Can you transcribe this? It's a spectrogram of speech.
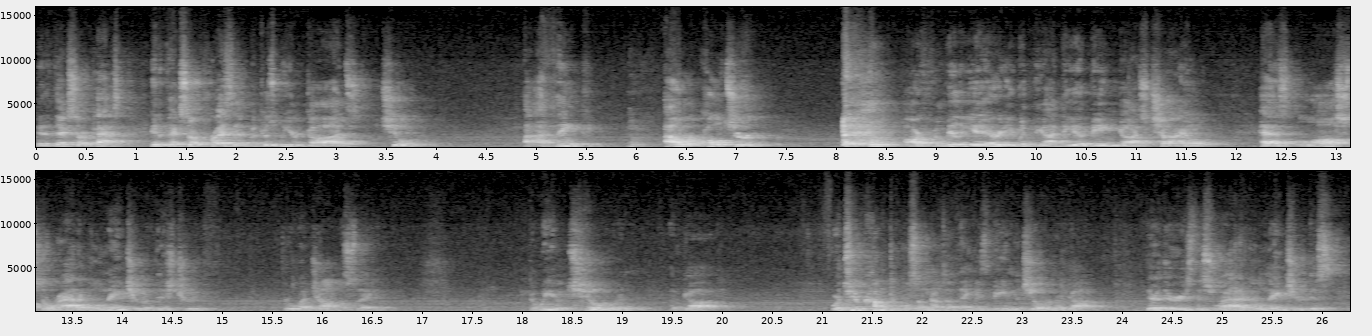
It affects our past. It affects our present because we are God's children. I think our culture, our familiarity with the idea of being God's child has lost the radical nature of this truth for what John was saying. That we are children of God. We're too comfortable sometimes, I think, as being the children of God. There, there is this radical nature, this,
